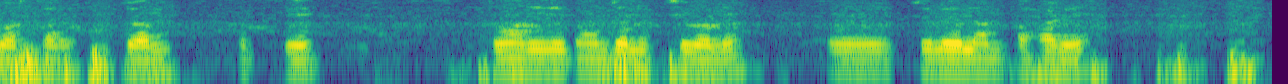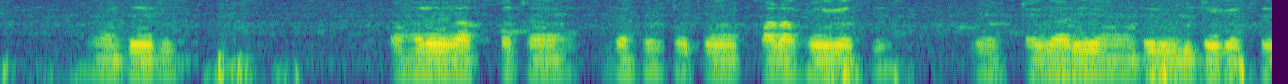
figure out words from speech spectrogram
বর্ষার জল হচ্ছে। তোমাদের কেমন জল হচ্ছে বলো? তো চলে এলাম পাহাড়ে। আমাদের পাহাড়ের রাস্তাটা দেখো কত খারাপ হয়ে গেছে। তো একটা গাড়ি আমাদের উল্টে গেছে।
